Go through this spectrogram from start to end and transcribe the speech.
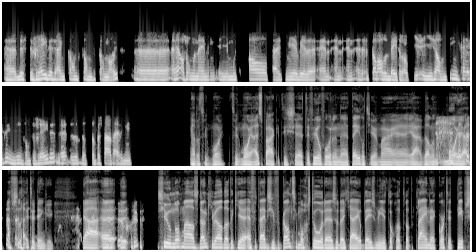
Uh, dus tevreden zijn kan, kan, kan nooit. Hè, als onderneming. En je moet altijd meer willen. En, en, en het kan altijd beter ook. Je, jezelf een tien geven in de zin van tevreden. Hè, dat, dat bestaat eigenlijk niet. Ja, dat vind ik mooi. Dat vind ik een mooie uitspraak. Het is eh, te veel voor een eh, tegeltje, maar eh, ja, wel een mooie afsluiter, denk ik. Ja, Jules, nogmaals, dankjewel dat ik je even tijdens je vakantie mocht storen, zodat jij op deze manier toch wat, wat kleine, korte tips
